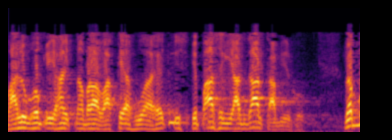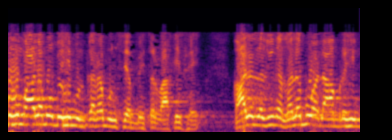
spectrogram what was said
मालूम हो कि यहाँ इतना बड़ा वाक़ हुआ है तो इसके पास एक यादगार तामीर हो। रब आलम बेहिम उनका रब उनसे अब बेहतर वाकिफ है। काल नजीन गलब अलाम रहीम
